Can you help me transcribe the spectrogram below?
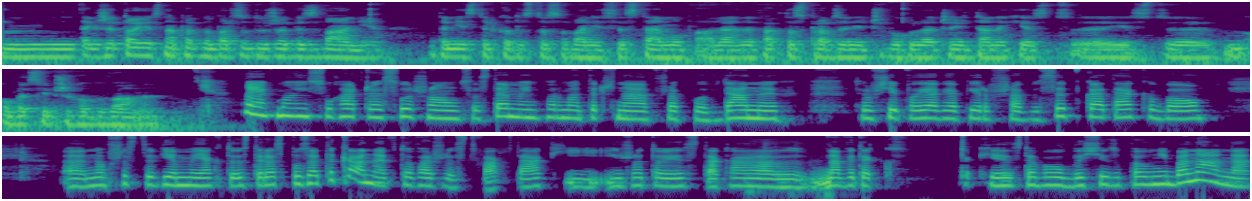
Mm, także to jest na pewno bardzo duże wyzwanie. To nie jest tylko dostosowanie systemów, ale de facto sprawdzenie, czy w ogóle część danych jest, jest y, obecnie przechowywana. No jak moi słuchacze słyszą systemy informatyczne, przepływ danych, to już się pojawia pierwsza wysypka, tak, bo e, no wszyscy wiemy, jak to jest teraz pozatykane w towarzystwach, tak, i, i że to jest taka, nawet jak takie zdawałoby się zupełnie banalne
